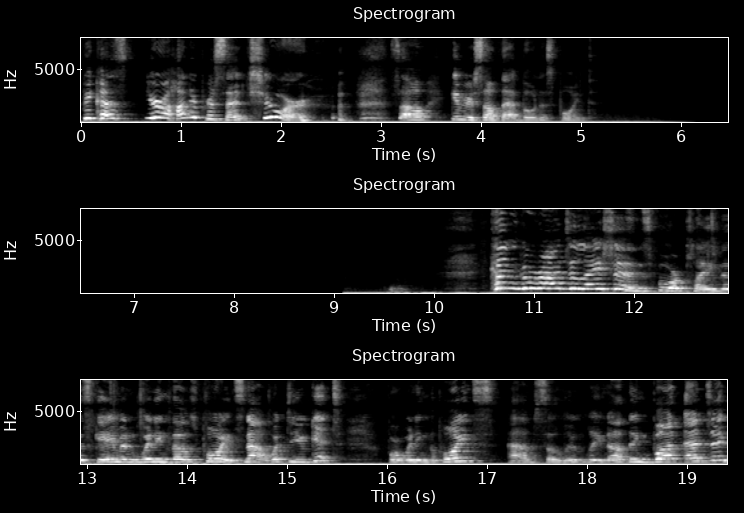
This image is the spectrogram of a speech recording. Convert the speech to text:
because you're 100% sure. so give yourself that bonus point. Congratulations for playing this game and winning those points. Now, what do you get for winning the points? Absolutely nothing but education.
